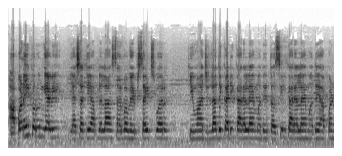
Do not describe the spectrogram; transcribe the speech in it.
आपणही करून घ्यावी यासाठी आपल्याला सर्व वेबसाईट्सवर किंवा जिल्हाधिकारी कार्यालयामध्ये तहसील कार्यालयामध्ये आपण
